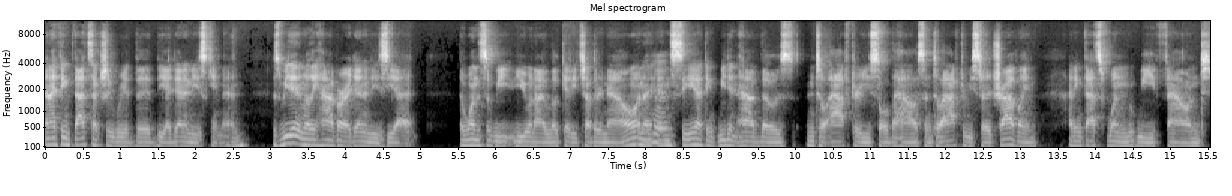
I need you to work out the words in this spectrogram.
And i think that's actually where the the identities came in. Because we didn't really have our identities yet. The ones that we you and i look at each other now and, I, Mhm. and see i think we didn't have those until after you sold the house until after we started traveling. I think that's when we found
